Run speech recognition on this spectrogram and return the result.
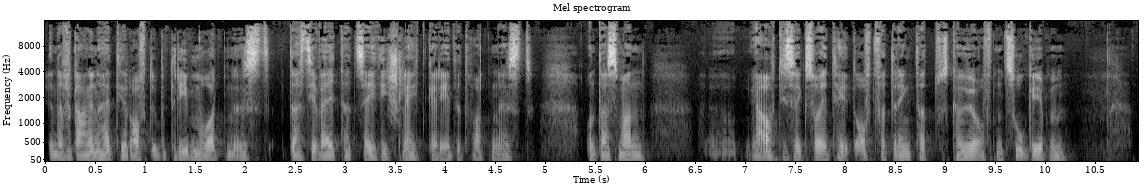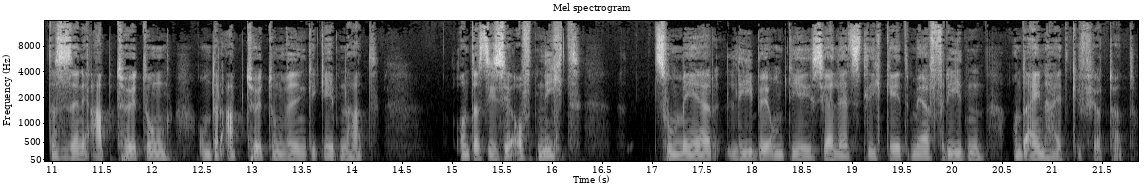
in der Vergangenheit hier oft übertrieben worden ist, dass die Welt tatsächlich schlecht geredet worden ist und dass man ja auch die Sexualität oft verdrängt hat, das können wir oft zugeben, dass es eine Abtötung um der Abtötung willen gegeben hat und dass diese oft nicht zu mehr Liebe, um die es ja letztlich geht, mehr Frieden und Einheit geführt hat.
